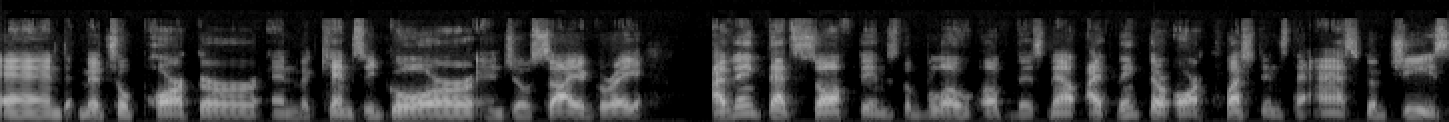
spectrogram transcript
and Mitchell Parker and Mackenzie Gore and Josiah Gray. I think that softens the blow of this. Now, I think there are questions to ask of, geez,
